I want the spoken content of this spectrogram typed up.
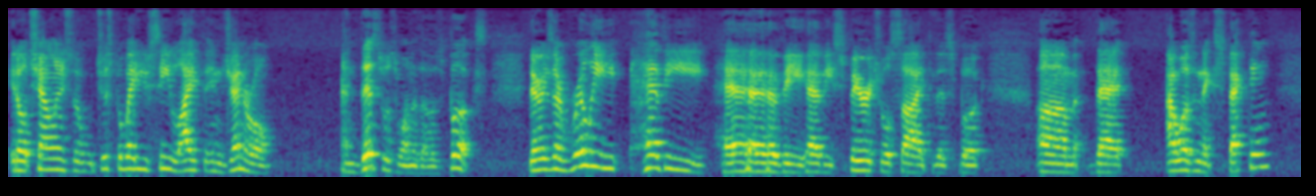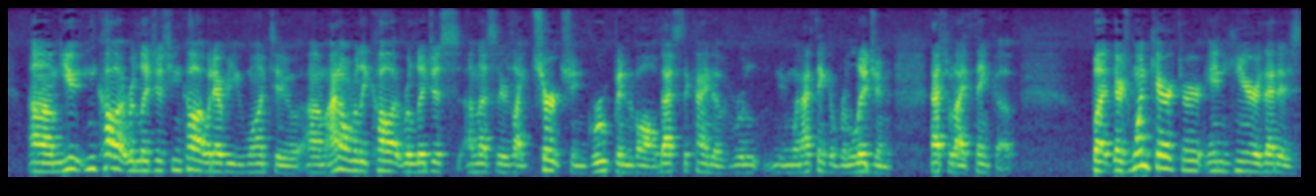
It'll challenge the, just the way you see life in general. And this was one of those books. There's a really heavy, heavy, heavy spiritual side to this book um, that I wasn't expecting. Um, you, you, can call it religious, you can call it whatever you want to. Um, I don't really call it religious unless there's like church and group involved. That's the kind of, when I think of religion, that's what I think of. But there's one character in here that is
